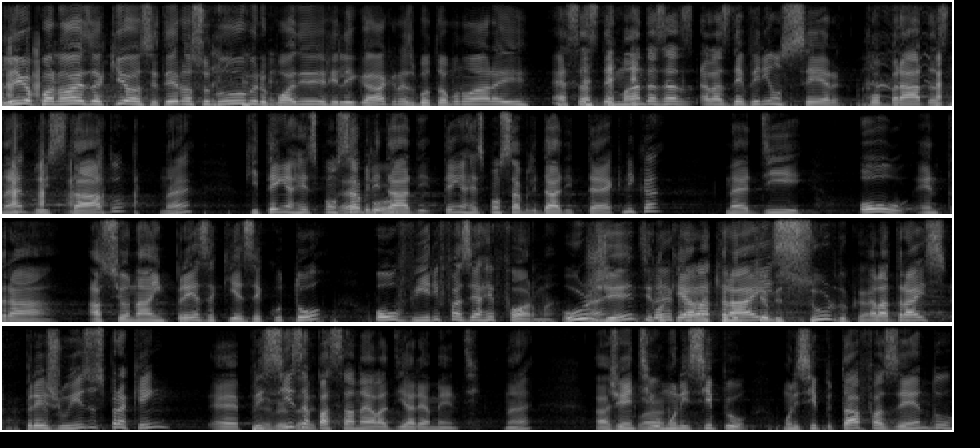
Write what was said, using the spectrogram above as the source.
liga pra nós aqui, ó. Você tem nosso número, pode ligar que nós botamos no ar aí. Essas demandas elas, elas deveriam ser cobradas, né, do Estado, né, que tem a responsabilidade, tem a responsabilidade técnica, né, de ou entrar, acionar a empresa que executou, ou vir e fazer a reforma. Urgente, né, Porque cara? ela Aquilo traz, que absurdo, cara. Ela traz prejuízos para quem é, precisa verdade. passar nela diariamente, né? A gente, Claro. o município, o município está fazendo,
